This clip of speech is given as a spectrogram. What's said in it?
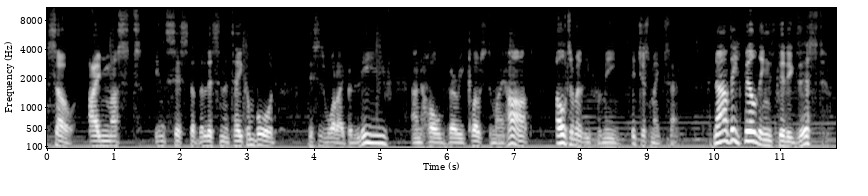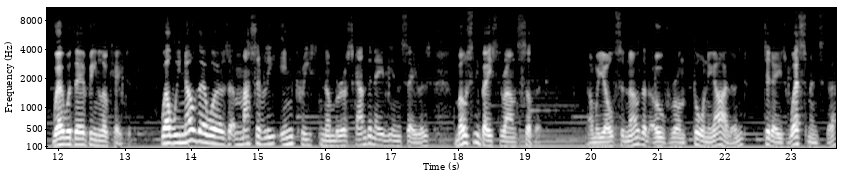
so I must insist that the listener take on board this is what I believe and hold very close to my heart. Ultimately, for me, it just makes sense. Now, if these buildings did exist, where would they have been located? Well, we know there was a massively increased number of Scandinavian sailors, mostly based around Southwark. And we also know that over on Thorney Island, today's Westminster,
